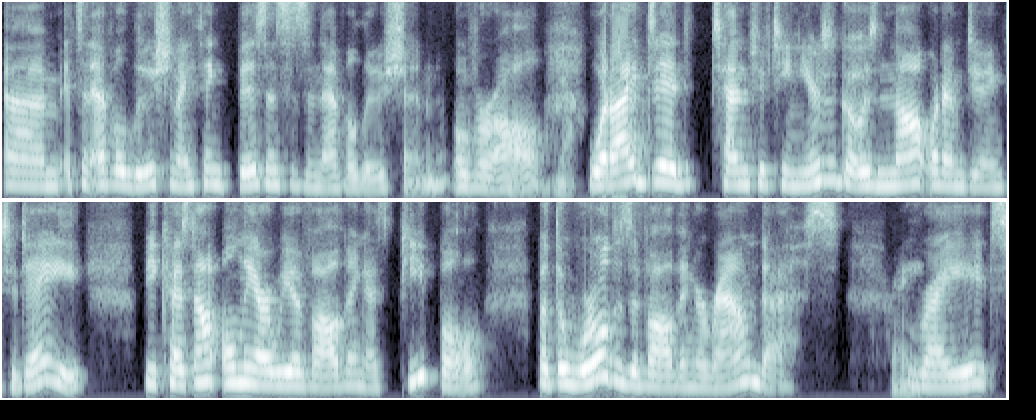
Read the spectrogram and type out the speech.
Um, it's an evolution. I think business is an evolution overall. Yeah. What I did 10, 15 years ago is not what I'm doing today because not only are we evolving as people, but the world is evolving around us. Right. right.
